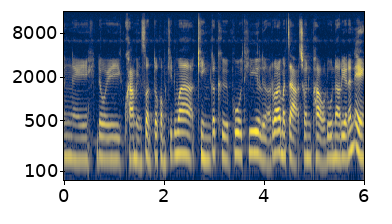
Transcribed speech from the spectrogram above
ยังไง โดยความเห็นส่วนตัวผมคิดว่าคิงก็คือผู้ที่เหลือรอดมาจากชนเผ่าดูนาเรียนั่นเอง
